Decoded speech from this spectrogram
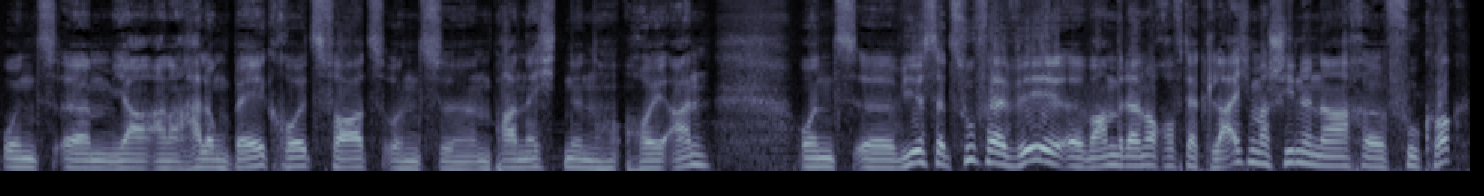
und ähm, ja, einer Halong Bay Kreuzfahrt und äh, ein paar Nächten in Hoi An. Und äh, wie es der Zufall will, äh, waren wir dann noch auf der gleichen Maschine nach äh, Phuoc,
